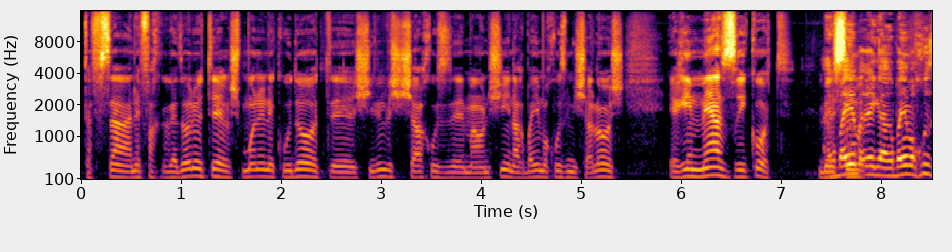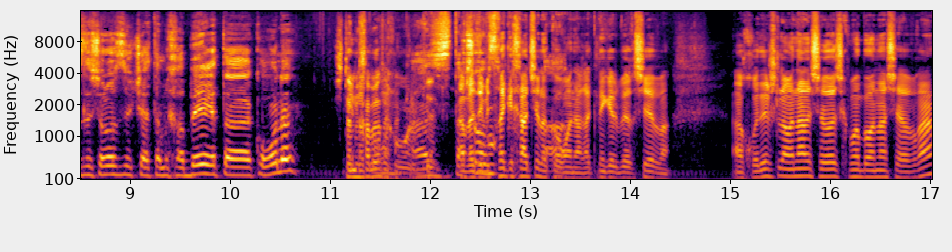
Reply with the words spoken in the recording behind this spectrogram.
תפסה נפח גדול יותר, 8 נקודות, אה, 76% מהעונשין, 40% משלוש, הרים 100 זריקות. 40, ב- רגע, 40 אחוז לשלוש זה כשאתה מחבר את הקורונה? שאתה עם מחבר את הקורונה. הקורונה, כן. אבל. זה משחק אחד של אה. הקורונה, רק נגד באר שבע. האחוזים של העונה לשלוש כמו בעונה שעברה,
